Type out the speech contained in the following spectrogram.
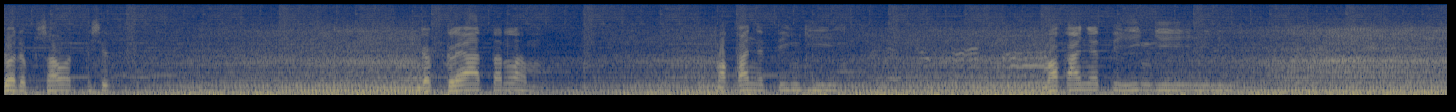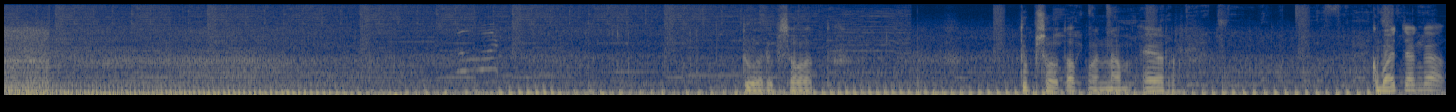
Itu ada pesawat di situ. Nggak kelihatan lah. Makanya tinggi. Makanya tinggi. Tuh ada pesawat. Itu pesawat apa? 6R. Kebaca nggak?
